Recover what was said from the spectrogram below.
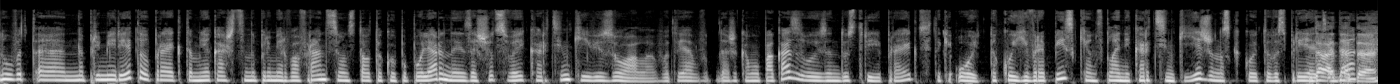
Ну вот э, на примере этого проекта, мне кажется, например, во Франции он стал такой популярный за счет своей картинки и визуала. Вот я вот даже кому показываю из индустрии проект, все такие, ой, такой европейский он в плане картинки. Есть же у нас какое-то восприятие, да? да? да, да.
